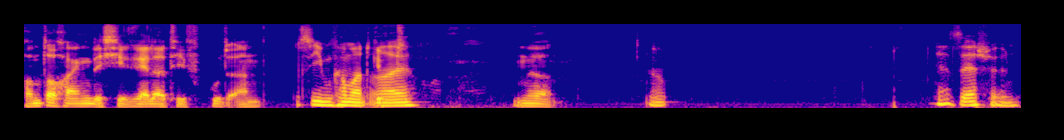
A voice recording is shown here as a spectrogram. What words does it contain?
Kommt auch eigentlich relativ gut an. 7,3. Ja. Ja, sehr schön.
